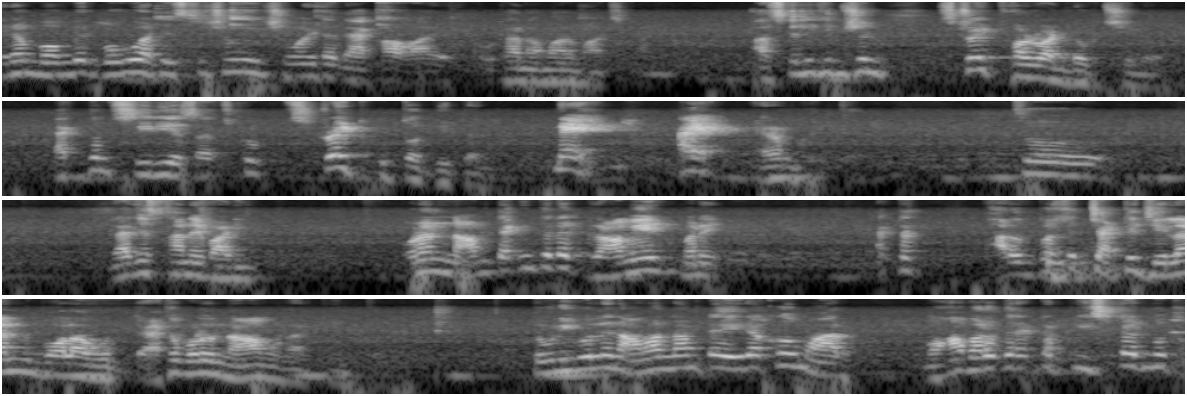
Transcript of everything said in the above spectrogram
এরকম বম্বের বহু আর্টিস্টের সঙ্গে এই সময়টা দেখা হয় ওঠা আমার মাঝখানে। আজকালি ভীষণ স্ট্রেট ফরওয়ার্ড লোক ছিল। একদম সিরিয়াস আজ খুব স্ট্রেট উত্তর দিতেন। নেই এরকম করতেন তো রাজস্থানে বাড়ি। ওনার নামটা কিন্তু একটা গ্রামের মানে একটা ভারতবর্ষের চারটে জেলার বলা হতো, এত বড় নাম ওনার কিন্তু। তো উনি বললেন, আমার নামটা এইরকম আর মহাভারতের একটা পৃষ্ঠার মতো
